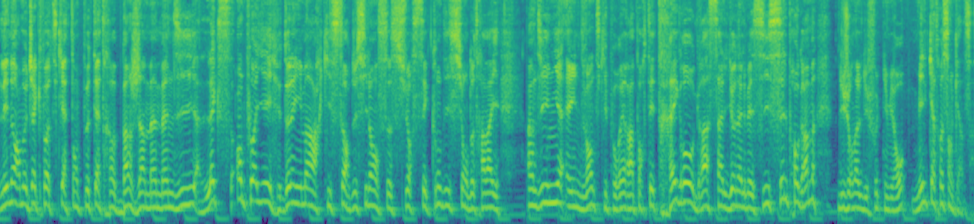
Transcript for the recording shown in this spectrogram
L'énorme jackpot qui attend peut-être Benjamin Mendy, l'ex-employé de Neymar qui sort du silence sur ses conditions de travail indignes et une vente qui pourrait rapporter très gros grâce à Lionel Messi. C'est le programme du journal du foot numéro 1415.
